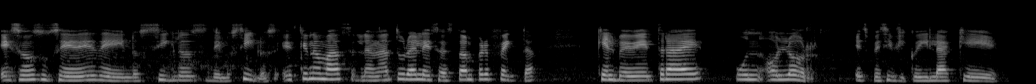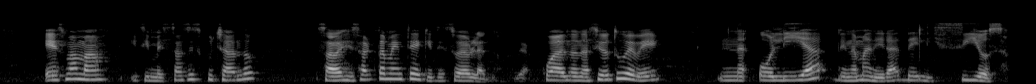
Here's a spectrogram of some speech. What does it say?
eso sucede de los siglos de los siglos. Es que nomás la naturaleza es tan perfecta que el bebé trae un olor específico y la que es mamá, y si me estás escuchando, sabes exactamente de qué te estoy hablando. Cuando nació tu bebé, olía de una manera deliciosa.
